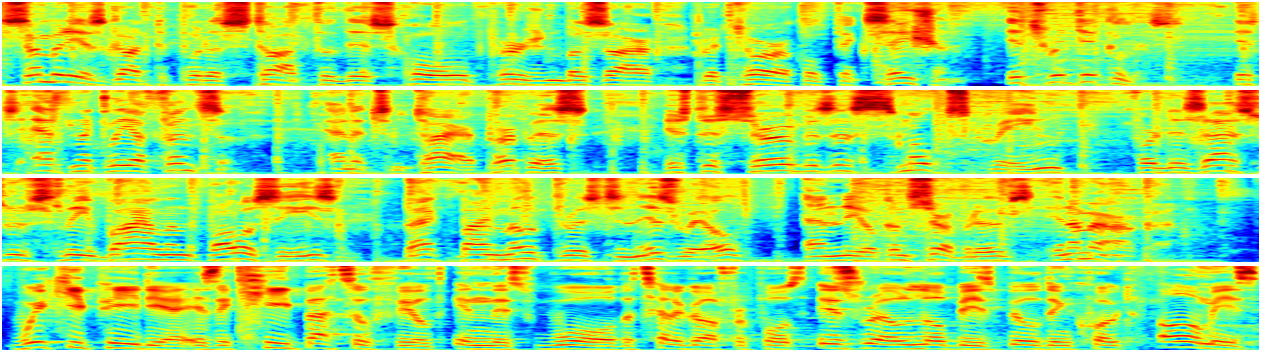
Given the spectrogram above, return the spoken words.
Somebody has got to put a stop to this whole Persian bazaar rhetorical fixation. It's ridiculous. It's ethnically offensive. And its entire purpose is to serve as a smokescreen for disastrously violent policies backed by militarists in Israel and neoconservatives in America. Wikipedia is a key battlefield in this war. The Telegraph reports Israel lobbies building, quote, armies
